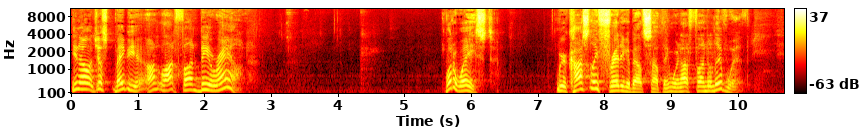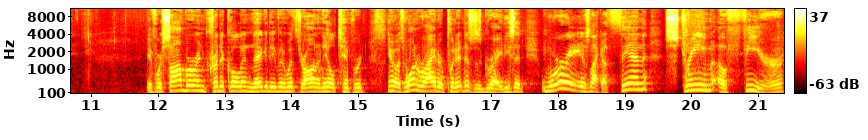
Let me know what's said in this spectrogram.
you know, just maybe a lot of fun to be around. What a waste. We're constantly fretting about something we're not fun to live with if we're somber and critical and negative and withdrawn and ill tempered. You know, as one writer put it, this is great. He said, Worry is like a thin stream of fear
